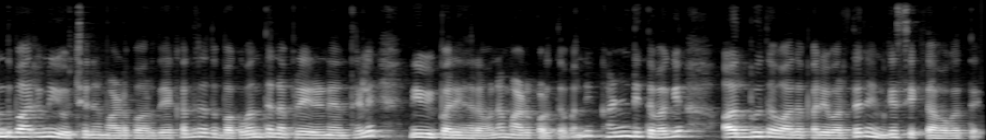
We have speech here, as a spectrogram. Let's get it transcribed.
ಒಂದು ಬಾರಿನೂ ಯೋಚನೆ ಮಾಡಬಾರ್ದು. ಯಾಕಂದರೆ ಅದು ಭಗವಂತನ ಪ್ರೇರಣೆ ಅಂಥೇಳಿ ನೀವು ಈ ಪರಿಹಾರವನ್ನು ಮಾಡ್ಕೊಳ್ತಾ ಬನ್ನಿ. ಖಂಡಿತವಾಗಿ ಅದ್ಭುತವಾದ ಪರಿವರ್ತನೆ ನಿಮಗೆ ಸಿಗ್ತಾ ಹೋಗುತ್ತೆ.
